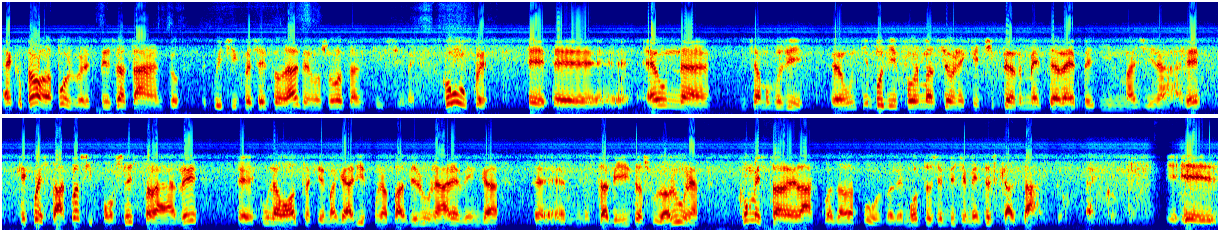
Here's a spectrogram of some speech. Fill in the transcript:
Ecco, però la polvere pesa tanto, per cui 5-6 tonnellate non sono tantissime. Comunque eh, eh, è un, diciamo così, un tipo di informazione che ci permetterebbe di immaginare che quest'acqua si possa estrarre eh, una volta che magari una base lunare venga stabilita sulla Luna. Come estrarre l'acqua dalla polvere? Molto semplicemente scaldando. Ecco. E, e,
